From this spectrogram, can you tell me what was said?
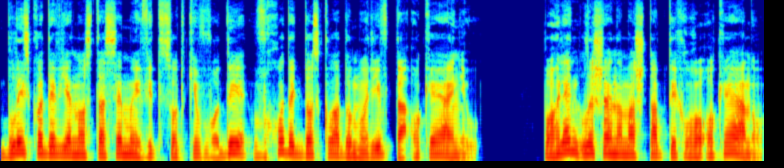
Близько 97% води входить до складу морів та океанів. Поглянь лише на масштаб Тихого океану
